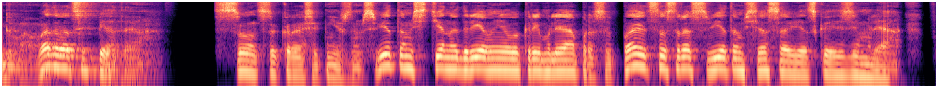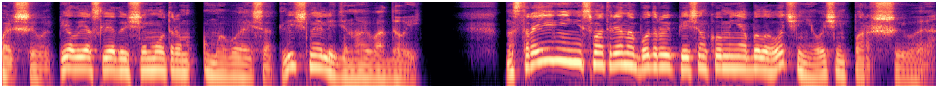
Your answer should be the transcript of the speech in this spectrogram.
Глава двадцать пятая. Солнце красит нежным светом стены древнего Кремля, просыпается с рассветом вся советская земля. Фальшиво пел я следующим утром, умываясь отличной ледяной водой. Настроение, несмотря на бодрую песенку, у меня было очень и очень паршивое.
